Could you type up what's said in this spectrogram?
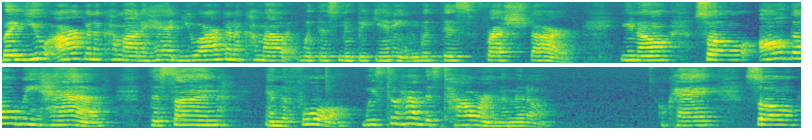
But you are going to come out ahead. You are going to come out with this new beginning, with this fresh start. You know, so although we have the sun and the fool, we still have this tower in the middle. Okay, so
